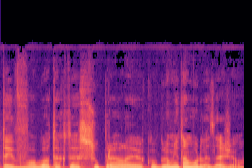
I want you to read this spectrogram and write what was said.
ty vogo, tak to je super, ale jako kdo mě tam odveze, že jo?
